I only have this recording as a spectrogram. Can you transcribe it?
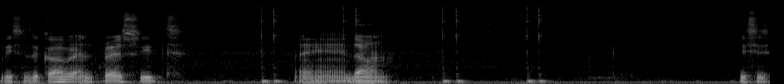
This is the cover and press it uh, down this is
